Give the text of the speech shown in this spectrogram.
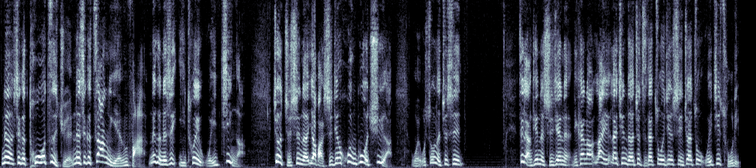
那是个拖字诀，那是个障眼法，那个呢是以退为进啊，就只是呢要把时间混过去啊。我我说了就是。这两天的时间呢，你看到赖赖清德就只在做一件事情，就在做危机处理，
